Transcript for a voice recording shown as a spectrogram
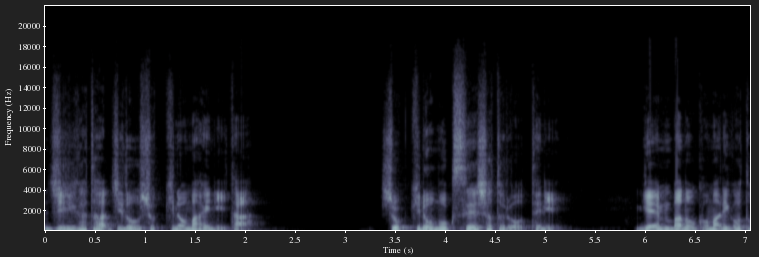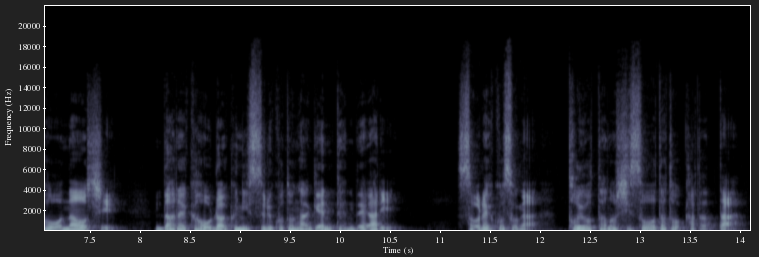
G 型自動食器の前にいた。食器の木製シャトルを手に、現場の困りごとを直し、誰かを楽にすることが原点であり、それこそがトヨタの思想だと語った。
